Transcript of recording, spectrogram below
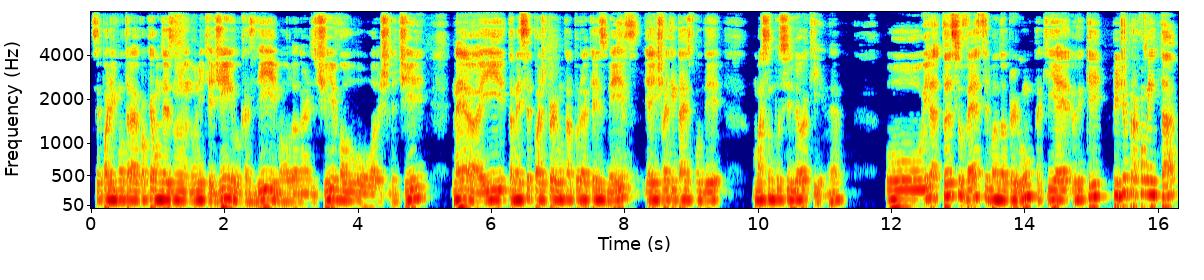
você pode encontrar qualquer um deles no, no LinkedIn, Lucas Lima, o Leonardo Stiva ou Alexandre Tille né? Aí também você pode perguntar por aqueles meios e a gente vai tentar responder o máximo possível aqui, né? O Iratã Silvestre mandou a pergunta que é que ele pediu para comentar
